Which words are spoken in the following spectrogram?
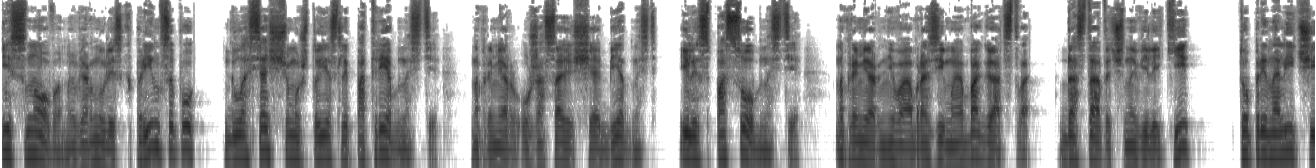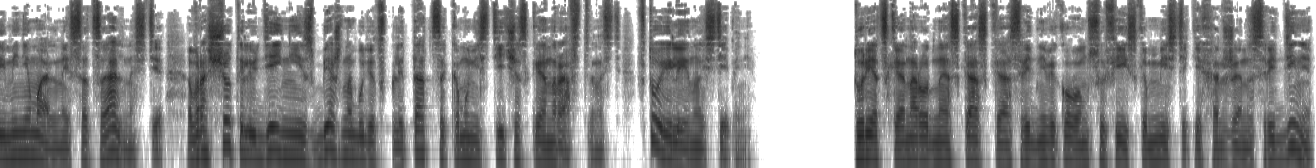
И снова мы вернулись к принципу, гласящему, что если потребности, например, ужасающая бедность, или способности, например, невообразимое богатство, достаточно велики, то при наличии минимальной социальности в расчеты людей неизбежно будет вплетаться коммунистическая нравственность в той или иной степени. Турецкая народная сказка о средневековом суфийском мистике Хаджена Среддине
